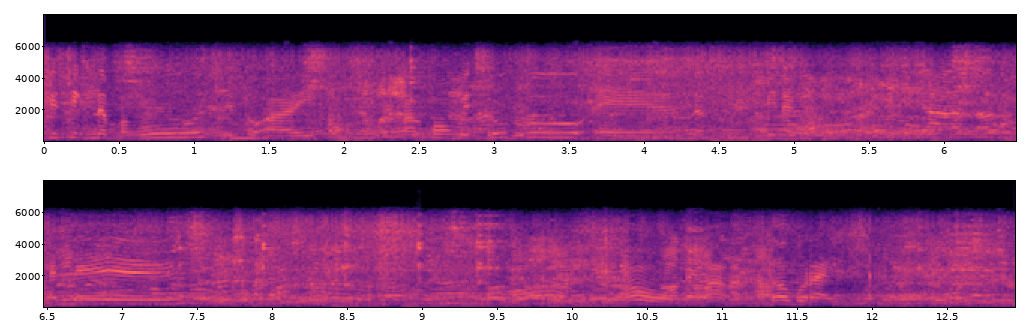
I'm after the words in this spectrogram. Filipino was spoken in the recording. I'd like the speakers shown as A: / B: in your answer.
A: Sisig na bangus. Ito ay kangkong with fufu and binago. Hello. Oh, wow. Adobo rice.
